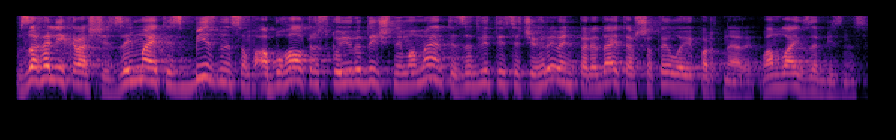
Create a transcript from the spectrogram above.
взагалі краще займайтесь бізнесом, а бухгалтерсько-юридичні моменти за 2000 гривень передайте в шатило і партнери. Вам лайк за бізнес.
